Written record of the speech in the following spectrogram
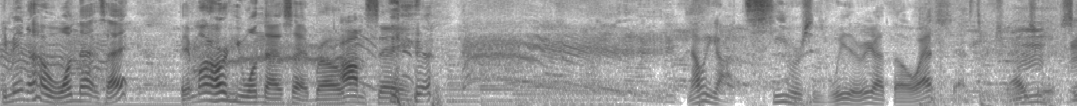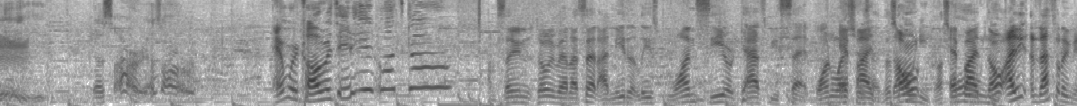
He may not have won that set, but in my heart, he won that set, bro. I'm saying. now we got C versus Wheeler. We got the Westchester Treasure. C. That's sir. That's sir. And we're commentating it. Let's go. I'm saying, totally, man. I said I need at least one C or Gatsby set. One If Western I set. That's all we need. That's if all I we don't, I need, that's what I need.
